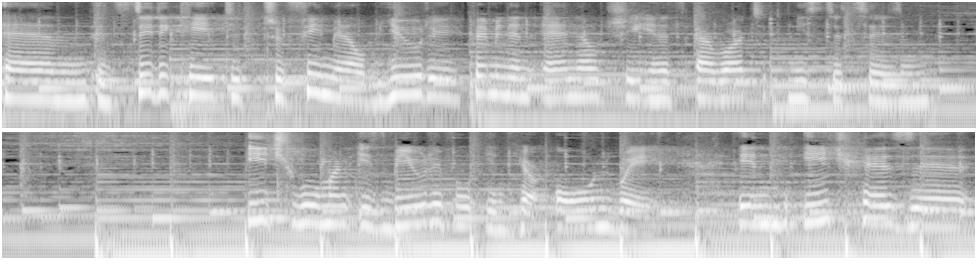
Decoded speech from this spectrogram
And it's dedicated to female beauty, feminine energy, and its erotic mysticism. Each woman is beautiful in her own way, and each has a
